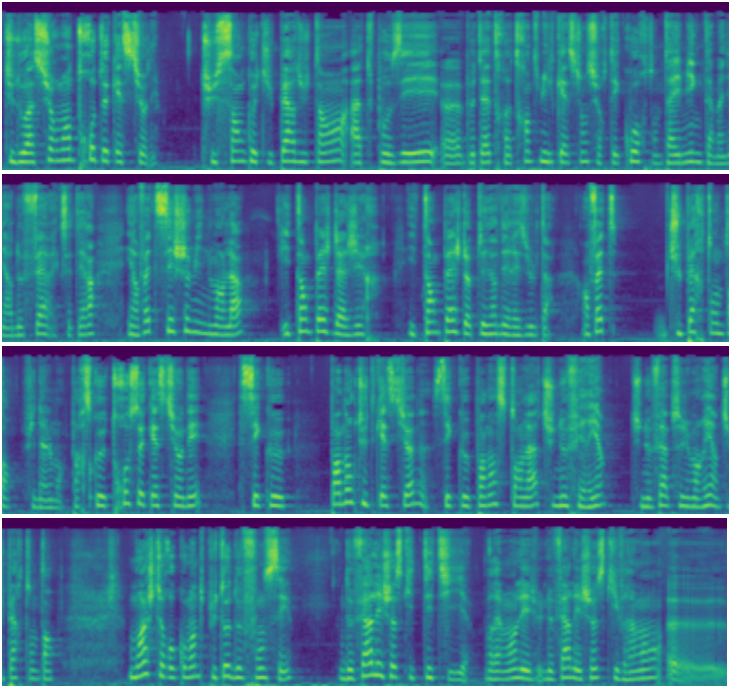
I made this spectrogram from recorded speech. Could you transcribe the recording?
Tu dois sûrement trop te questionner tu sens que tu perds du temps à te poser euh, peut-être 30 000 questions sur tes cours, ton timing, ta manière de faire, etc. Et en fait, ces cheminements-là, ils t'empêchent d'agir, ils t'empêchent d'obtenir des résultats. En fait, tu perds ton temps finalement, parce que trop se questionner, c'est que pendant que tu te questionnes, c'est que pendant ce temps-là, tu ne fais rien, tu ne fais absolument rien, tu perds ton temps. Moi, je te recommande plutôt de foncer, de faire les choses qui te tétillent, vraiment, de faire les choses qui vraiment euh,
